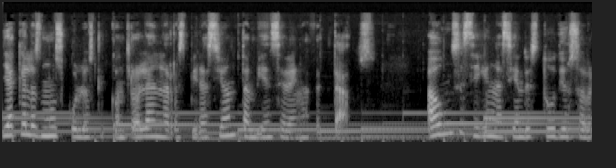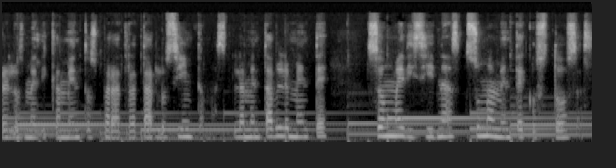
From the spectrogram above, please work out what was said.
ya que los músculos que controlan la respiración también se ven afectados. Aún se siguen haciendo estudios sobre los medicamentos para tratar los síntomas. Lamentablemente, son medicinas sumamente costosas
